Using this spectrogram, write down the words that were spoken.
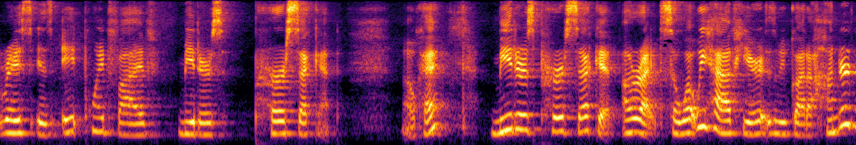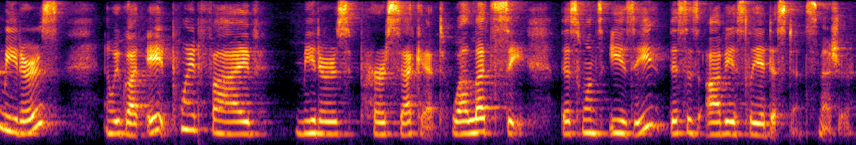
race is 8.5 meters per second. Okay, meters per second. All right, so what we have here is we've got 100 meters and we've got 8.5 meters per second. Well, let's see. This one's easy. This is obviously a distance measure.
